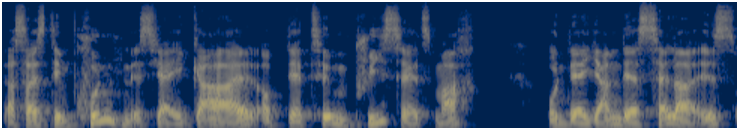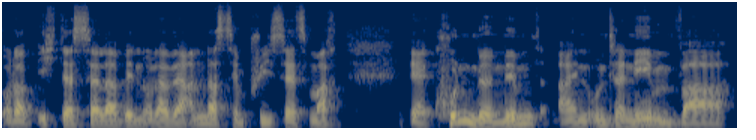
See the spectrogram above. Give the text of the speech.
Das heißt, dem Kunden ist ja egal, ob der Tim Presales macht und der Jan der Seller ist oder ob ich der Seller bin oder wer anders den Presales macht. Der Kunde nimmt ein Unternehmen wahr.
